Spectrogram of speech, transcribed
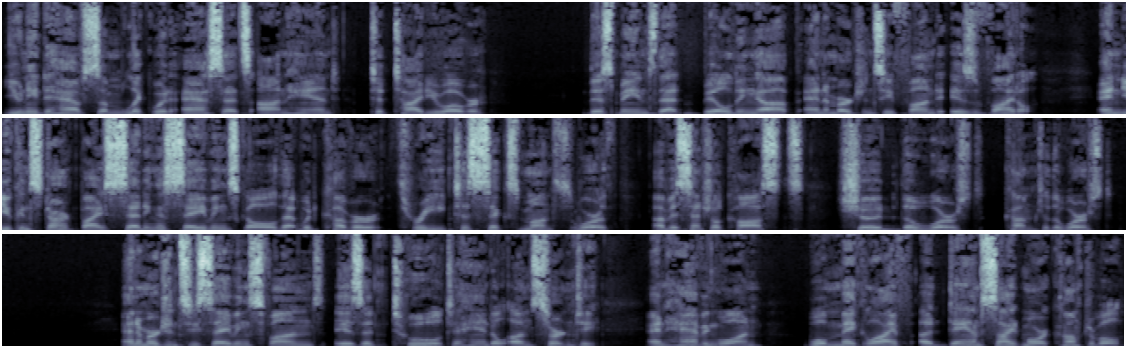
you need to have some liquid assets on hand to tide you over. This means that building up an emergency fund is vital, and you can start by setting a savings goal that would cover three to six months worth of essential costs should the worst come to the worst. An emergency savings fund is a tool to handle uncertainty, and having one will make life a damn sight more comfortable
